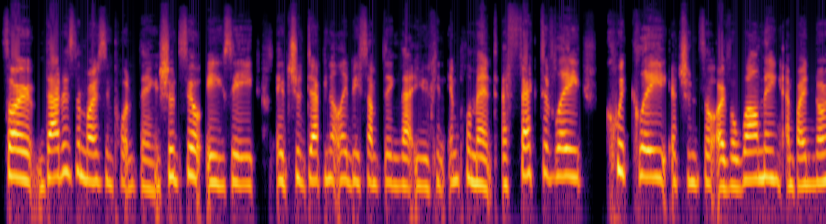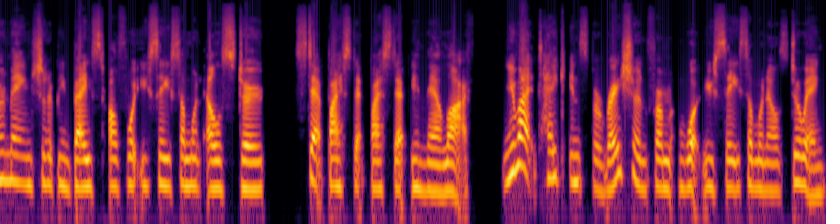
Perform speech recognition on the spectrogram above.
So that is the most important thing. It should feel easy. It should definitely be something that you can implement effectively, quickly. It shouldn't feel overwhelming. And by no means should it be based off what you see someone else do step by step by step in their life. You might take inspiration from what you see someone else doing,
